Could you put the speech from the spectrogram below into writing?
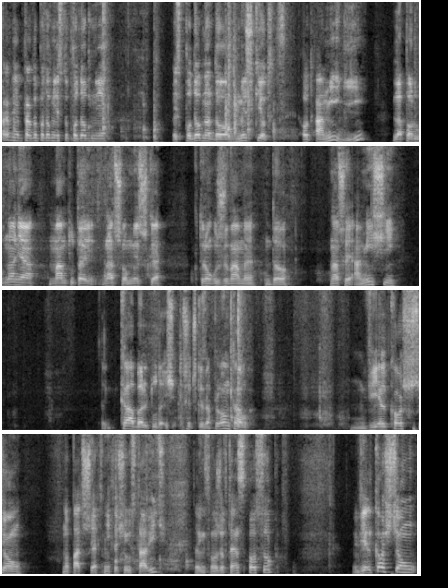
Pewnie, prawdopodobnie jest to podobnie, jest podobna do myszki od, od Amigi. Dla porównania mam tutaj naszą myszkę, którą używamy do naszej Amisi. Ten kabel tutaj się troszeczkę zaplątał. Wielkością, no patrzcie jak nie chce się ustawić, to więc może w ten sposób. Wielkością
